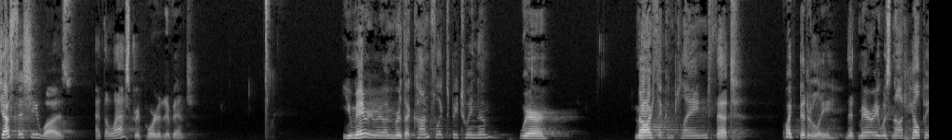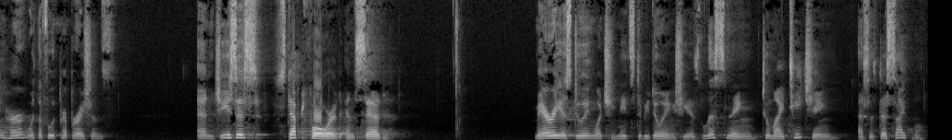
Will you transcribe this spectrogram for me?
just as she was at the last reported event. You may remember the conflict between them, where Martha complained that, quite bitterly, that Mary was not helping her with the food preparations. And Jesus stepped forward and said, Mary is doing what she needs to be doing. She is listening to my teaching as a disciple.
